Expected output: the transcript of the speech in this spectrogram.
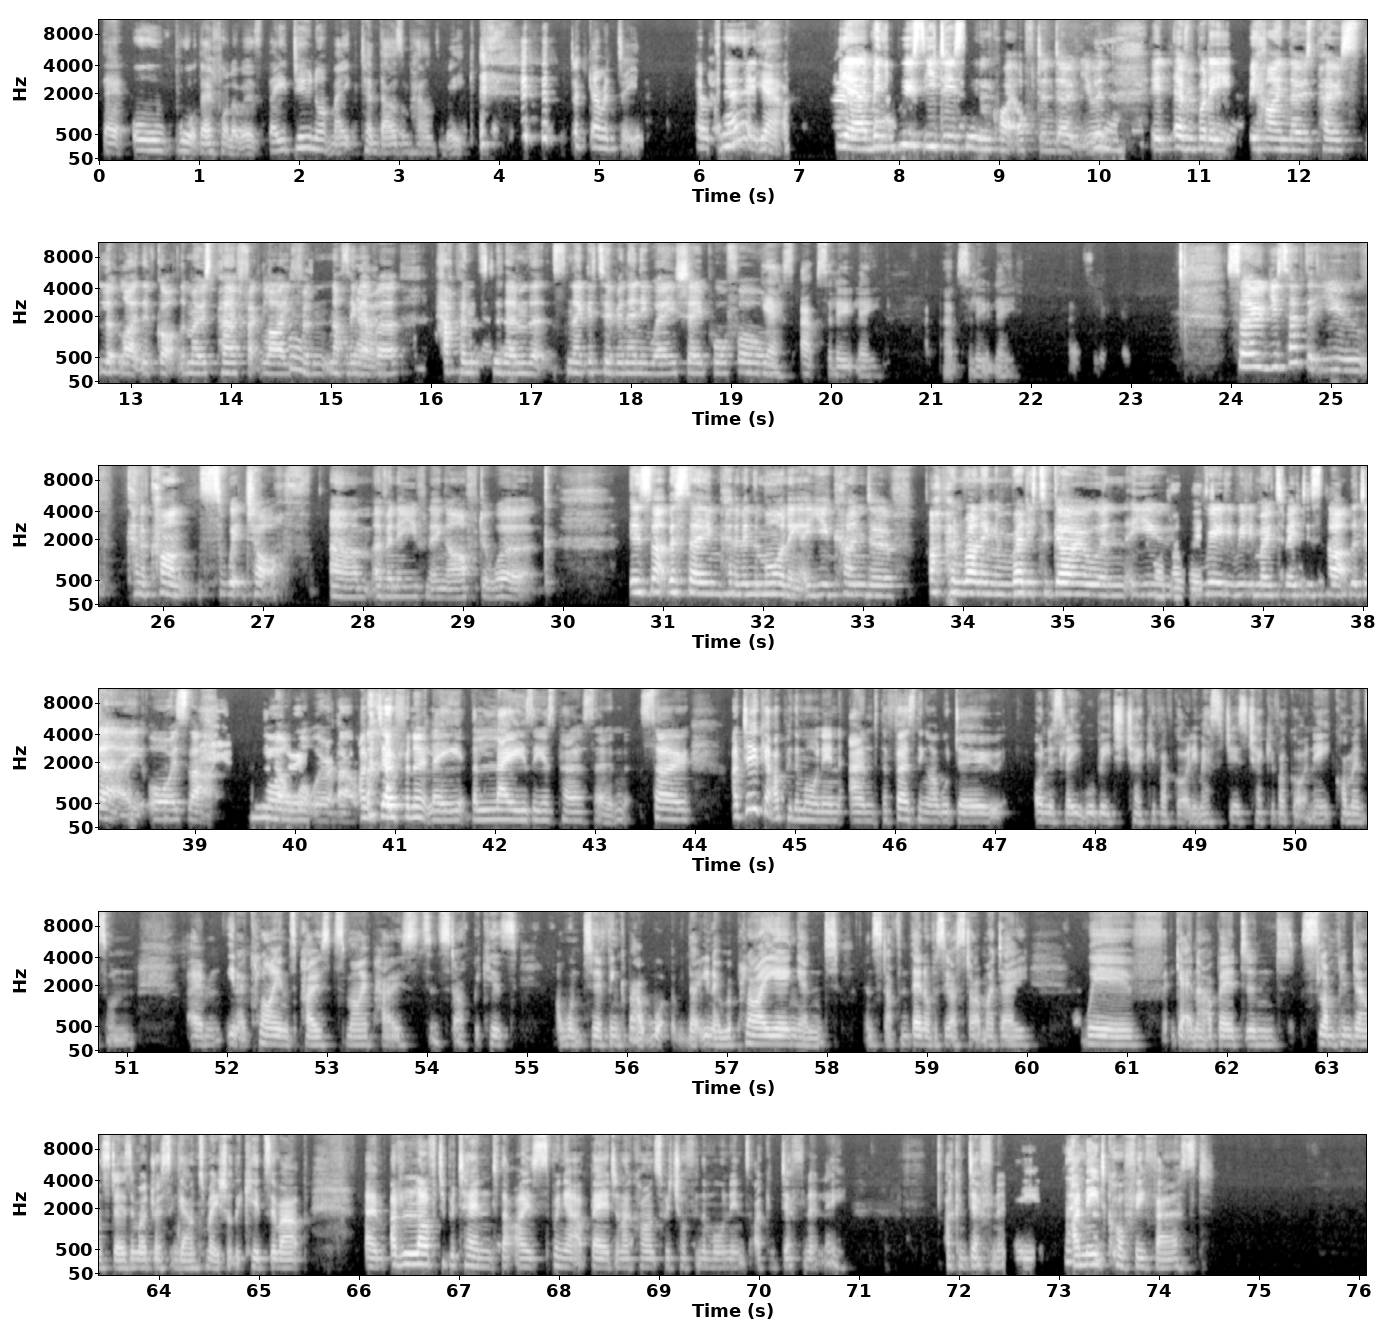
they're all bought their followers. They do not make £10,000 a week. Don't guarantee. Okay. Yeah. Yeah, I mean, um, you do, you do see them quite often, don't you? And yeah. it, everybody behind those posts look like they've got the most perfect life, oh, and nothing no. ever happens to them that's negative in any way, shape, or form. Yes, absolutely absolutely. So you said that you kind of can't switch off um, of an evening after work. Is that the same kind of in the morning? Are you kind of up and running and ready to go? And are you really, really motivated to start the day? Or is that no, not what we're about? I'm definitely the laziest person. So I do get up in the morning, and the first thing I will do, honestly, will be to check if I've got any messages, check if I've got any comments on um, you know, clients' posts, my posts and stuff, because I want to think about what that, you know, replying and and stuff. And then obviously I start my day with getting out of bed and slumping downstairs in my dressing gown to make sure the kids are up. Um, I'd love to pretend that I spring out of bed and I can't switch off in the mornings. I can definitely, I can definitely, I need coffee first.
